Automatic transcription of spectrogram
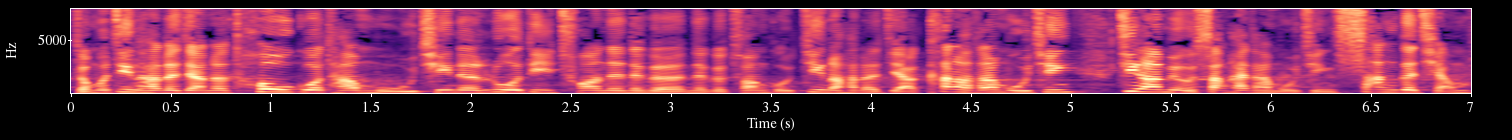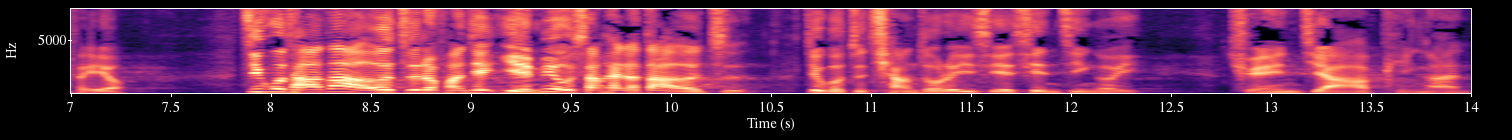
怎么进她的家呢？透过她母亲的落地窗的那个那个窗口进了她的家，看到她母亲竟然没有伤害她母亲。三个抢匪哦，经过他大儿子的房间也没有伤害到大儿子，结果只抢走了一些现金而已，全家平安，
